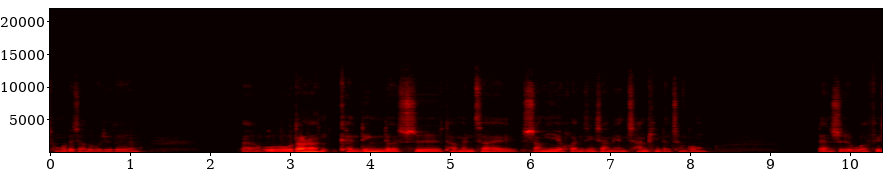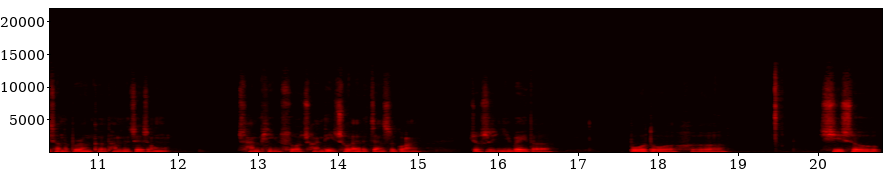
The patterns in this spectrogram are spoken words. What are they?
从我的角度，我觉得。呃，我我当然肯定的是他们在商业环境下面产品的成功，但是我非常的不认可他们这种产品所传递出来的价值观，就是一味的剥夺和吸收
